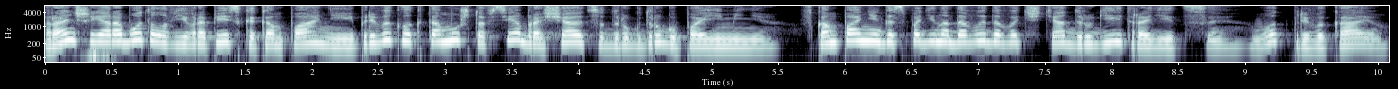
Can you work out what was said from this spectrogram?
Раньше я работала в европейской компании и привыкла к тому, что все обращаются друг к другу по имени. В компании господина Давыдова чтят другие традиции. Вот привыкаю.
